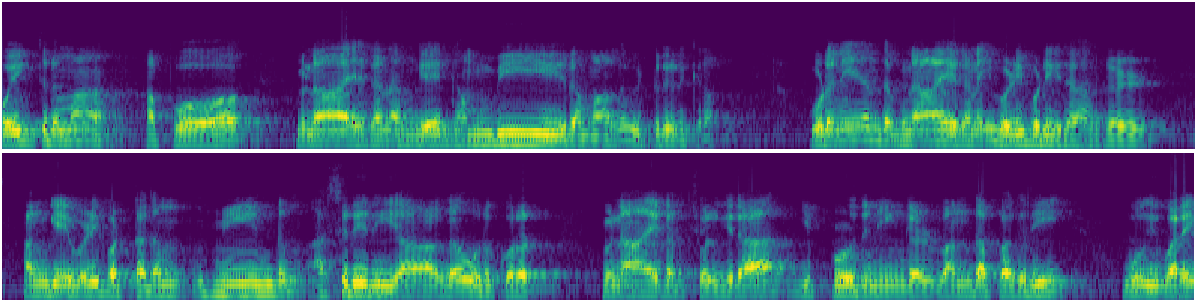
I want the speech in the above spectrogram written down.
பொய்த்திடுமா? அப்போ விநாயகன் அங்கே கம்பீரமாக விற்றிருக்கிறான் உடனே அந்த விநாயகனை வழிபடுகிறார்கள். அங்கே வழிபட்டதும் மீண்டும் அசிரியாக ஒரு குரல். விநாயகர் சொல்கிறார் இப்பொழுது நீங்கள் வந்த பகுதி வரை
